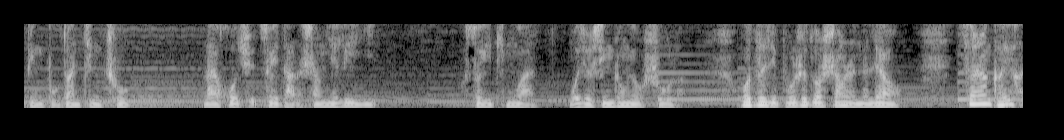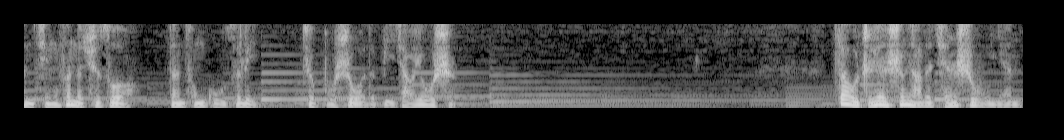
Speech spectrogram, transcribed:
并不断进出，来获取最大的商业利益。所以听完我就心中有数了。我自己不是做商人的料，虽然可以很勤奋的去做，但从骨子里，这不是我的比较优势。在我职业生涯的前十五年，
